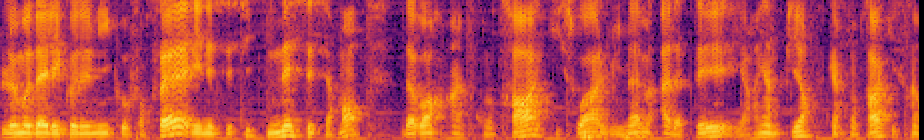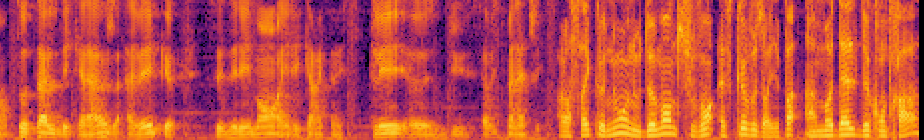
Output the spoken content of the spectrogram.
le modèle économique au forfait et nécessitent nécessairement d'avoir un contrat qui soit lui-même adapté. Il n'y a rien de pire qu'un contrat qui serait en total décalage avec ces éléments et les caractéristiques clés euh, du service managé. Alors c'est vrai que nous, on nous demande souvent, est-ce que vous n'auriez pas un modèle de contrat?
